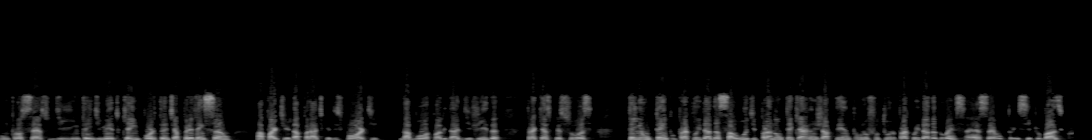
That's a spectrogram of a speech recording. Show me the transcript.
um processo de entendimento que é importante a prevenção a partir da prática de esporte, da boa qualidade de vida, para que as pessoas tenham tempo para cuidar da saúde, para não ter que arranjar tempo no futuro para cuidar da doença. Esse é o princípio básico.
